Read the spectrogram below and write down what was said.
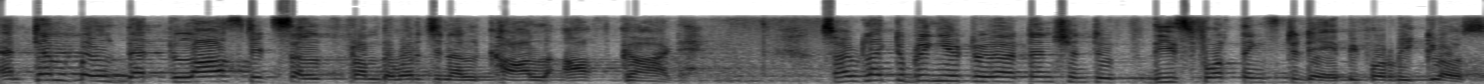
and temple that lost itself from the original call of God. So I would like to bring you to your attention to these four things today before we close.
